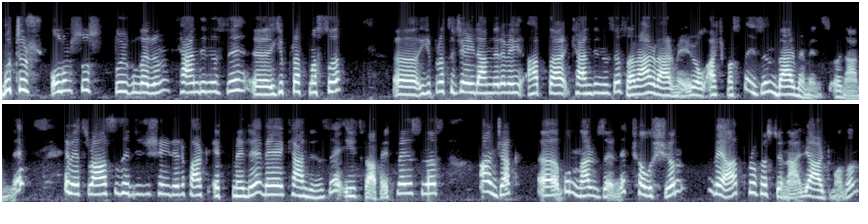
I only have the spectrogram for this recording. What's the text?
Bu tür olumsuz duyguların kendinizi e, yıpratması e, yıpratıcı eylemlere ve hatta kendinize zarar vermeye yol açmasına izin vermemeniz önemli. Evet rahatsız edici şeyleri fark etmeli ve kendinize itiraf etmelisiniz. Ancak e, bunlar üzerinde çalışın veya profesyonel yardım alın.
